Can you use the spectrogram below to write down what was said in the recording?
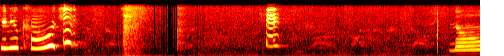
your new coat? No.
